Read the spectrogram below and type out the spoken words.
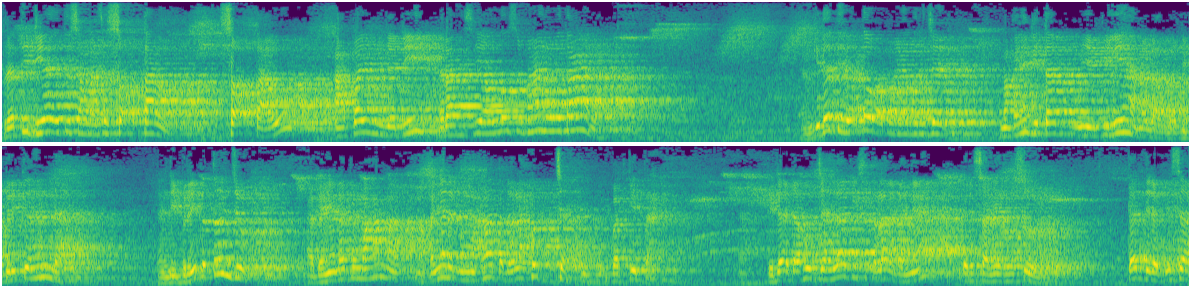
Berarti dia itu sama saja sok tahu, sok tahu apa yang menjadi rahasia Allah Subhanahu Wa Taala. Dan kita tidak tahu apa yang terjadi. Makanya kita punya pilihan oleh Allah, diberi kehendak dan diberi petunjuk. Adanya Nabi Muhammad. Makanya Nabi Muhammad adalah hujah buat kita. Nah, tidak ada hujah lagi setelah adanya dari salih Rasul. Dan tidak bisa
